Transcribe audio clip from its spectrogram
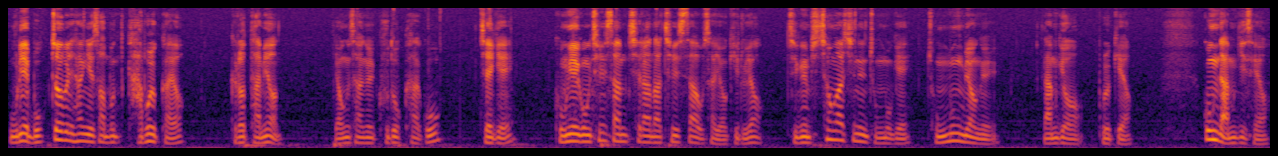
우리의 목적을 향해서 한번 가볼까요? 그렇다면 영상을 구독하고 제게 010-7371-7454 여기로요. 지금 시청하시는 종목의 종목명을 남겨 볼게요. 꼭 남기세요.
